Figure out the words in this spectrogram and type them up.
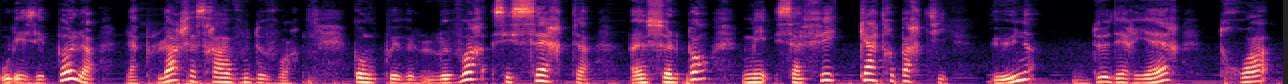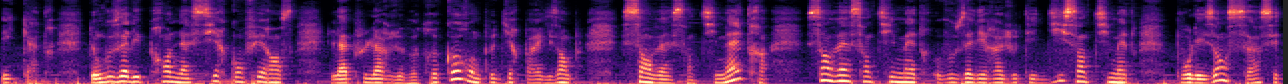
ou les épaules. La plus large, ça sera à vous de voir. Comme vous pouvez le voir, c'est certes un seul pan, mais ça fait quatre parties. Une, deux derrière, 3 et 4. Donc vous allez prendre la circonférence la plus large de votre corps, on peut dire par exemple 120 cm. 120 cm, vous allez rajouter 10 cm pour les anses, hein. c'est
